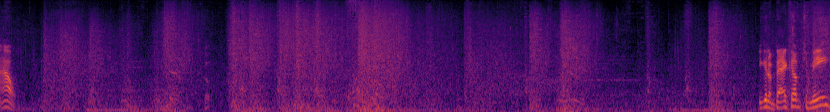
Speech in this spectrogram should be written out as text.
Ow. You gonna back up to me?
